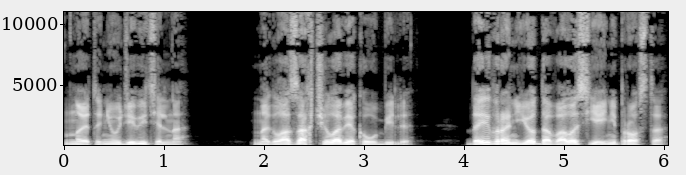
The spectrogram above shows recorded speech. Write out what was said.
но это неудивительно. На глазах человека убили да и вранье давалось ей непросто.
